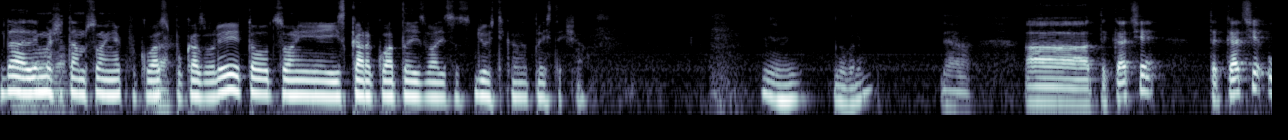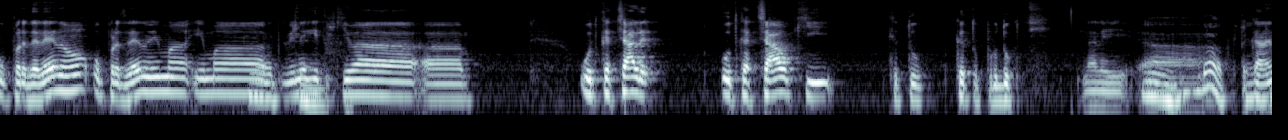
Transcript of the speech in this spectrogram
Да, Да, имаше да. там Sony някаква кола, Да. са показвали, и то от Sony изкара колата и извади с джойстика на PlayStation. Не ми, добре. Да, да. А, така че, така че определено, определено има, има Много винаги такива такива а, откачали, откачалки като, като продукти. Нали, а, да, откачалки. така е.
